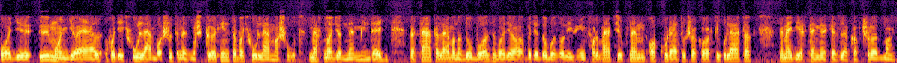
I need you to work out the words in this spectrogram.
hogy ő mondja el, hogy egy hullámvasúton ez most körhinta vagy hullámvasút, mert nagyon nem mindegy, mert általában a doboz vagy a, vagy a dobozol információk nem akkurátusak, artikuláltak, nem egyértelműek ezzel kapcsolatban.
